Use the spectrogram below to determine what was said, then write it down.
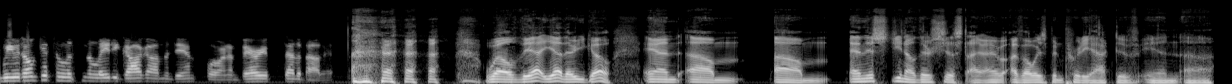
We don't get to listen to Lady Gaga on the dance floor, and I'm very upset about it. well, yeah, yeah. There you go. And um, um, and this, you know, there's just I, I've always been pretty active in uh,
